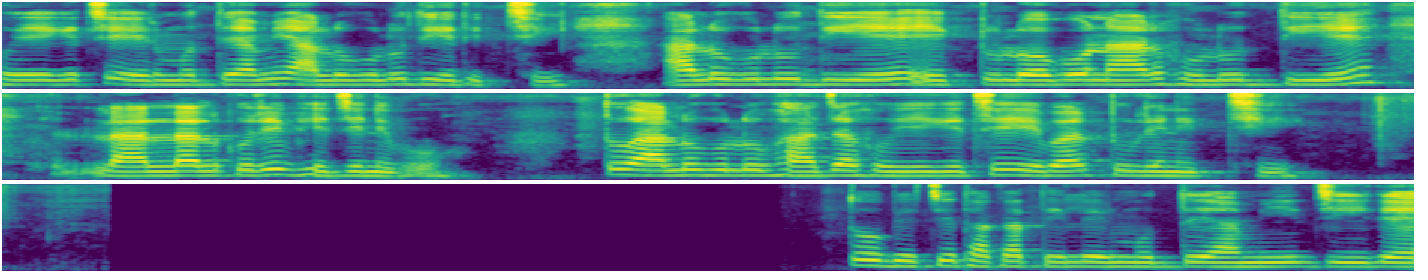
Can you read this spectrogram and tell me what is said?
হয়ে গেছে, এর মধ্যে আমি আলুগুলো দিয়ে দিচ্ছি। আলুগুলো দিয়ে একটু লবণ আর হলুদ দিয়ে লাল লাল করে ভেজে নেব। তো আলুগুলো ভাজা হয়ে গেছে, এবার তুলে নিচ্ছি। বেঁচে থাকা তেলের মধ্যে আমি জিরে,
